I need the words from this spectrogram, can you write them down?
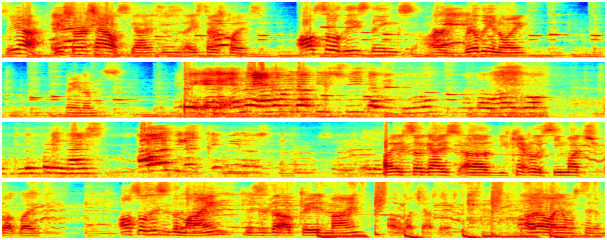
So yeah, A Star's house, guys. This is A Star's place. Also, these things are really annoying. Phantoms. Hey, and, and then and then we got these trees that we grew not that long ago. They look pretty nice. How about if we guys if we? Okay, so guys, uh, you can't really see much, but like, also this is the mine. This is the upgraded mine. Oh, watch out there. Oh, I almost hit him.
